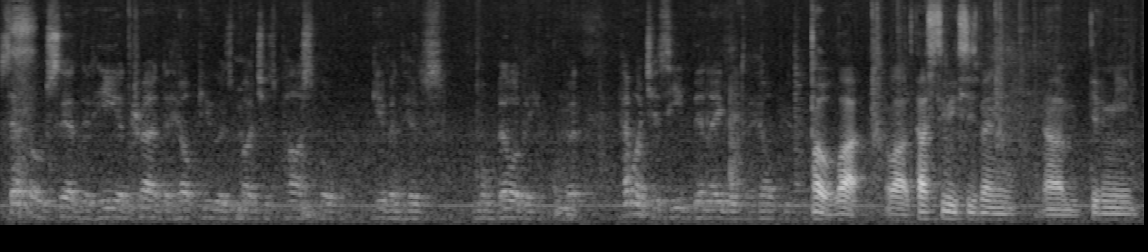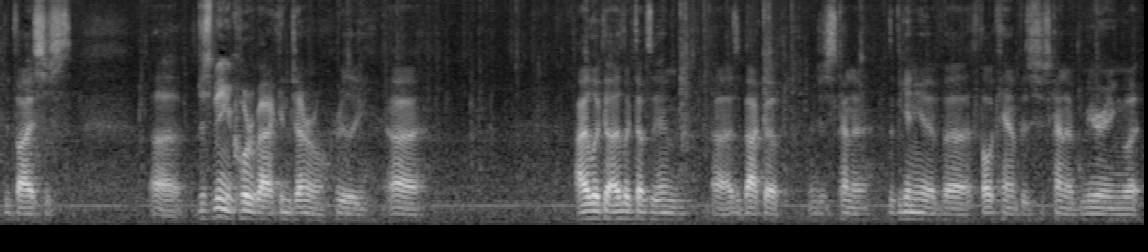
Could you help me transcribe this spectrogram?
Sefo said that he had tried to help you as much as possible, given his mobility. But how much has he been able to help you? Oh, a lot, a lot. The past two weeks, he's been um, giving me advice, just uh, just being a quarterback in general. Really, uh, I looked I looked up to him uh, as a backup, and just kind of the beginning of uh, fall camp is just kind of mirroring what,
